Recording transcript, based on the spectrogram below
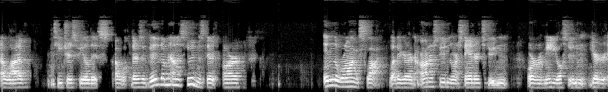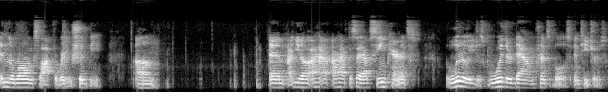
a lot of teachers feel that oh, there's a good amount of students that are in the wrong slot. Whether you're an honor student or a standard student or a remedial student, you're in the wrong slot for where you should be. Um, and I, you know, I have I have to say I've seen parents literally just wither down principals and teachers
